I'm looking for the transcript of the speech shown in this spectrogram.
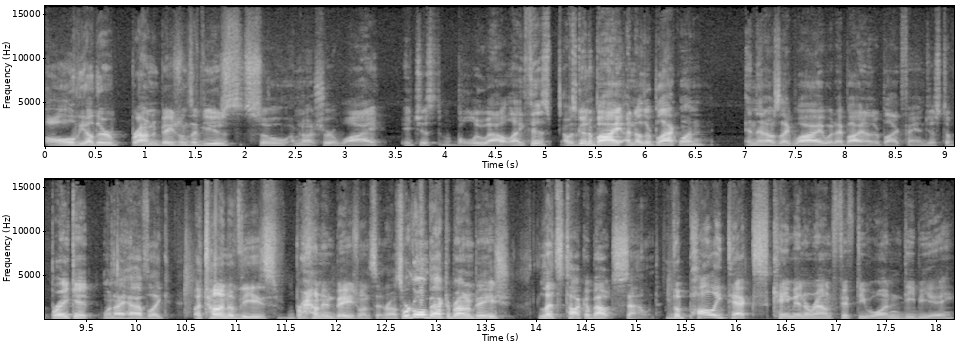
all the other brown and beige ones I've used, so I'm not sure why. It just blew out like this. I was gonna buy another black one, and then I was like, why would I buy another black fan just to break it when I have like a ton of these brown and beige ones sitting around? So we're going back to brown and beige. Let's talk about sound. The Polytex came in around 51 dBA.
